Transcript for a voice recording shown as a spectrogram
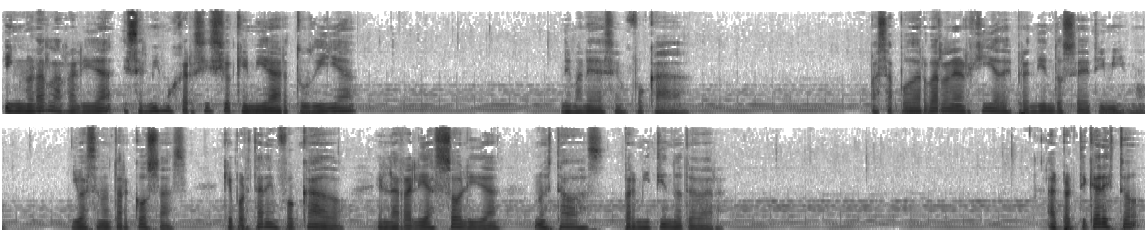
Ignorar la realidad es el mismo ejercicio que mirar tu día de manera desenfocada vas a poder ver la energía desprendiéndose de ti mismo y vas a notar cosas que por estar enfocado en la realidad sólida no estabas permitiéndote ver. Al practicar esto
